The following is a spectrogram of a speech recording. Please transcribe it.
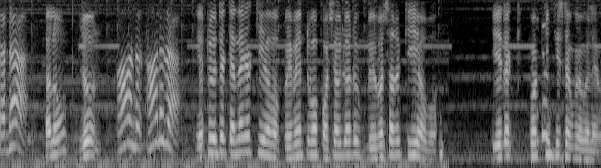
দাদা? হেল্ল' জোন অঁ দাদা। এইটো এতিয়া কেনেকে কি হ'ব? পে'মেণ্টটো মই পইচা উলিওৱাটো ব্যৱস্থাটো কি হ'ব? ই এতিয়া ক'ত কি চিষ্টেম কৰিব লাগিব?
